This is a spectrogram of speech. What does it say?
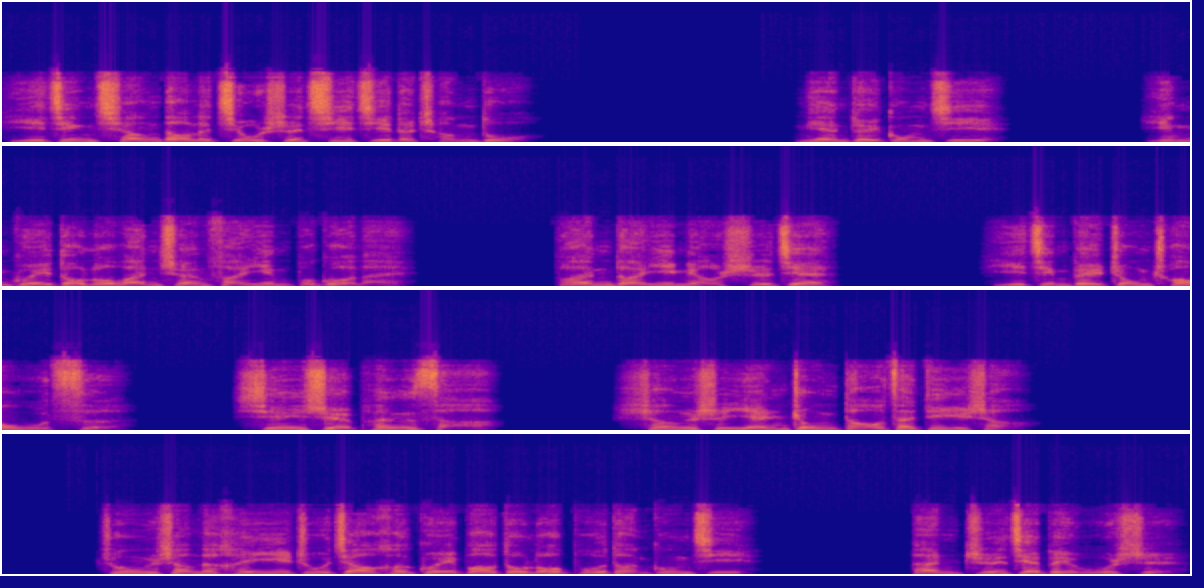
已经强到了九十七级的程度。面对攻击，银鬼斗罗完全反应不过来，短短一秒时间，已经被重创五次，鲜血喷洒，伤势严重，倒在地上。重伤的黑衣主教和鬼豹斗罗不断攻击。但直接被无视，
